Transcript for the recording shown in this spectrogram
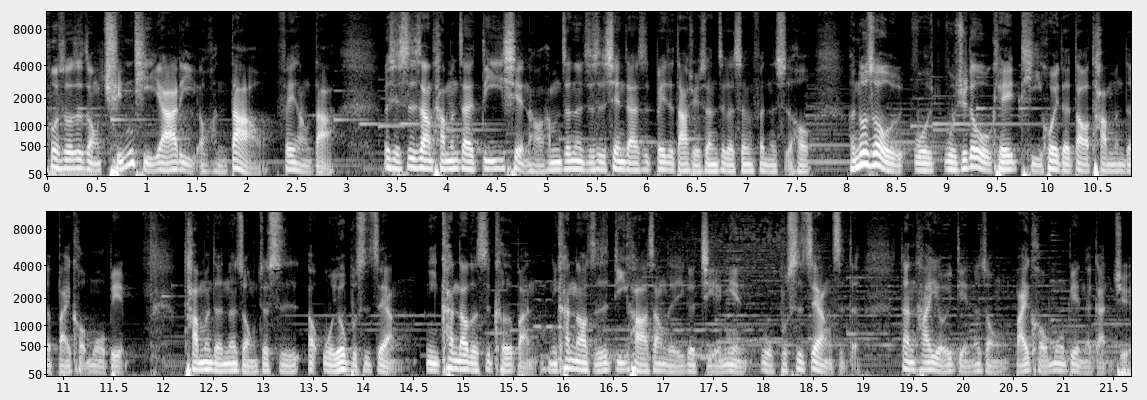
或者说这种群体压力哦，很大哦，非常大。而且事实上，他们在第一线哈，他们真的就是现在是背着大学生这个身份的时候，很多时候我我觉得我可以体会得到他们的百口莫辩，他们的那种就是啊，我又不是这样，你看到的是刻板，你看到只是低卡上的一个截面，我不是这样子的，但他有一点那种百口莫辩的感觉，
